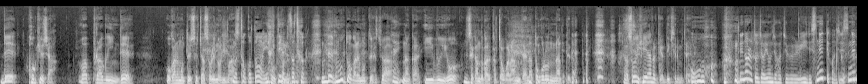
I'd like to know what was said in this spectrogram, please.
で高級車はプラグインでお金持ってる人たちはそれ乗ります。とことんやってやるぞと。でもっとお金持ってる人たちは なんか EV をセカンドカーで買っちゃおうかなみたいなところになってる。そういうヒエラルキーができてるみたいね。ってなるとじゃあ48分いいですねって感じですね。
